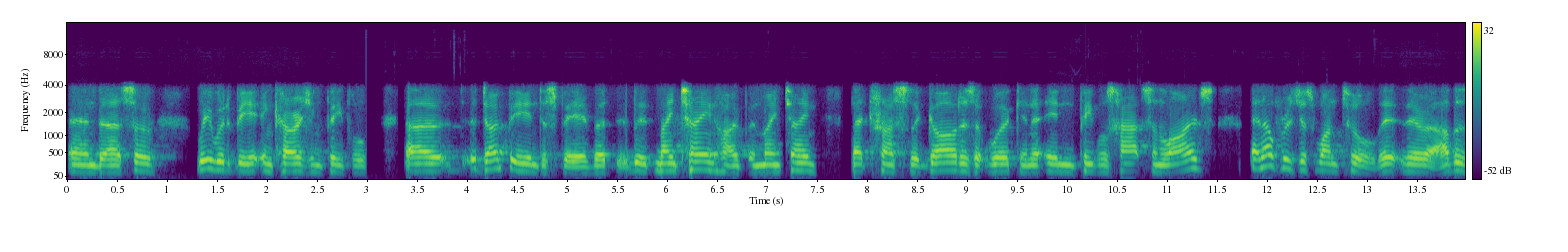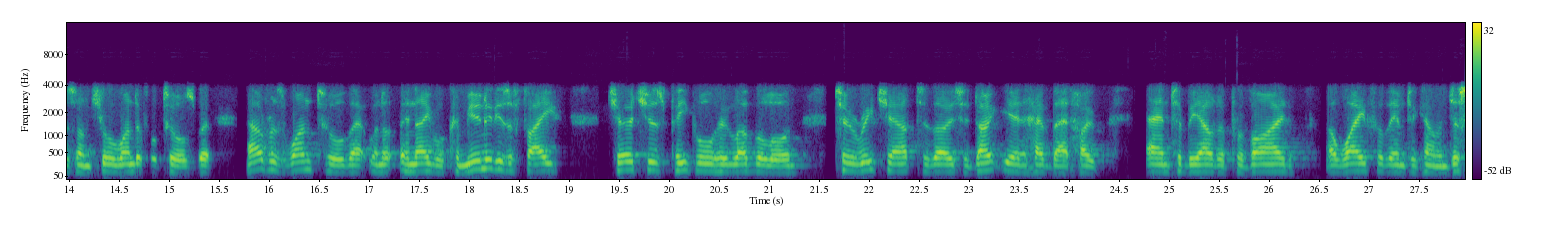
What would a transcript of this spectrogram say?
And uh, so we would be encouraging people uh, don't be in despair, but, but, maintain hope and maintain that trust that God is at work in, in people's hearts and lives. And Alpha is just one tool. There, there are others, I'm sure, wonderful tools, but Alpha is one tool that will enable communities of faith, churches, people who love the Lord to reach out to those who don't yet have that hope and to be able to provide a way for them to come and just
